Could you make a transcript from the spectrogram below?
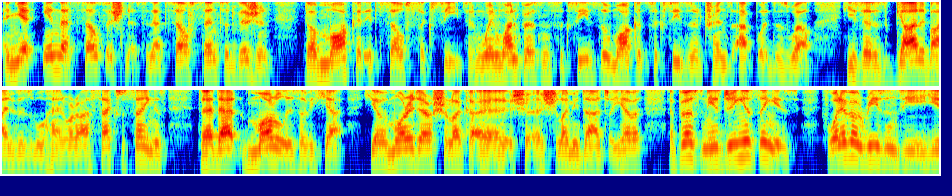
And yet, in that selfishness, in that self centered vision, the market itself succeeds. And when one person succeeds, the market succeeds and it trends upwards as well. He said it's guided by an invisible hand. What Rav Sacks was saying is that that model is over here. You have a Morider uh, uh, uh, Shalami Dato. You have a, a person, he's doing his thing, is for whatever reasons he, he,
